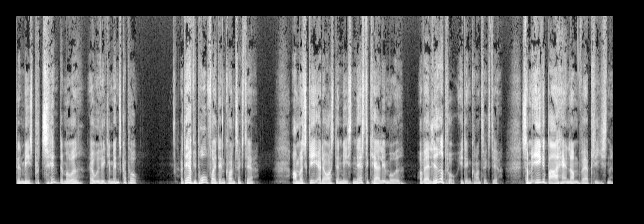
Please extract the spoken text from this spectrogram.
den mest potente måde at udvikle mennesker på. Og det har vi brug for i den kontekst her. Og måske er det også den mest næstekærlige måde at være leder på i den kontekst her. Som ikke bare handler om at være plisende,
